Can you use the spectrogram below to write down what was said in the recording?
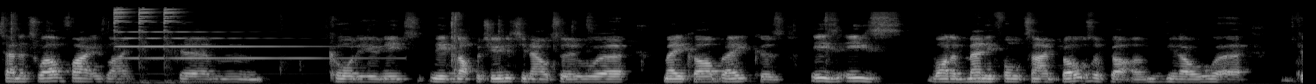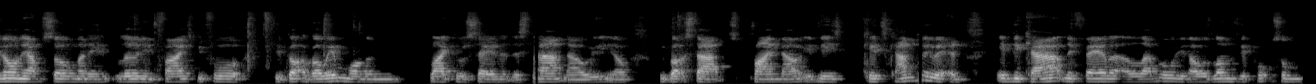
10 or 12 fighters like um, Cody who needs need an opportunity now to uh, make or break because he's, he's one of many full time pros I've got. And, you know, uh, you can only have so many learning fights before you've got to go in one. And like I was saying at the start now, you know, we've got to start finding out if these kids can do it. And if they can't and they fail at a level, you know, as long as they put some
